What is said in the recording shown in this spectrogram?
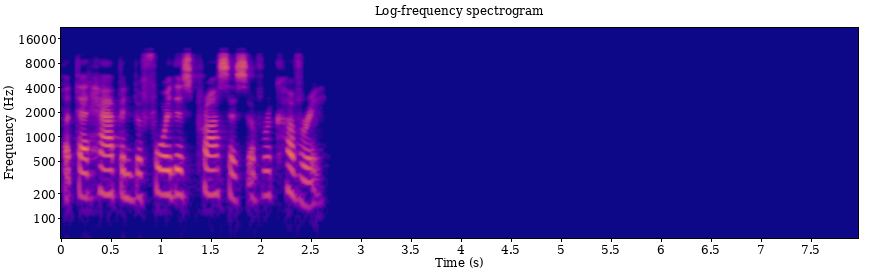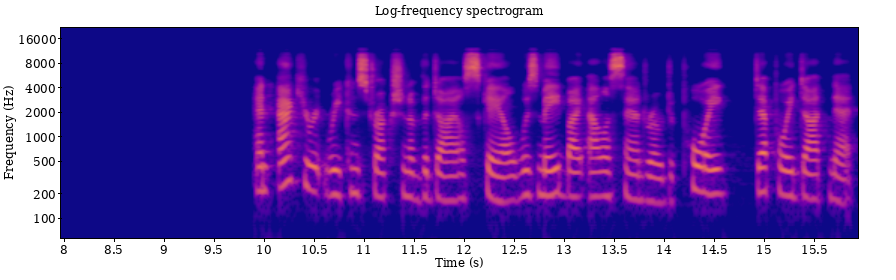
but that happened before this process of recovery. An accurate reconstruction of the dial scale was made by Alessandro Depoy, Depoy.net.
